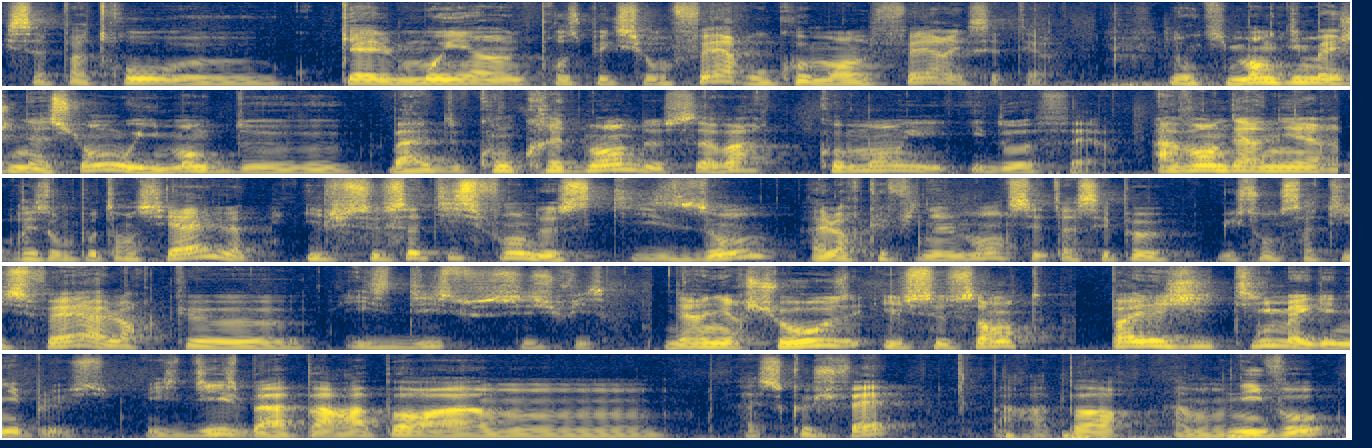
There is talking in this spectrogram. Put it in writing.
Ils savent pas trop euh, quel moyen de prospection faire ou comment le faire, etc. Donc ils manquent d'imagination ou ils manquent bah, de, concrètement de savoir comment ils, doivent faire. Avant-dernière raison potentielle, ils se satisfont de ce qu'ils ont alors que finalement c'est assez peu. Ils sont satisfaits alors qu'ils se disent que c'est suffisant. Dernière chose, ils se sentent pas légitimes à gagner plus. Ils se disent, bah, par rapport à, mon, à ce que je fais, par rapport à mon niveau,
